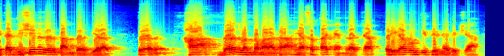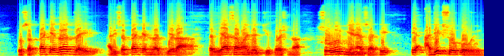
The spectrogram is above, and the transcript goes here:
एका दिशेनं जर काम करत गेलात तर हा गरजवंत मराठा या सत्ता केंद्राच्या परिघाभोवती फिरण्यापेक्षा तो सत्ता केंद्रात जाईल आणि सत्ता केंद्रात गेला तर या समाजाची प्रश्न सोडून घेण्यासाठी ते अधिक सोपं होईल.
